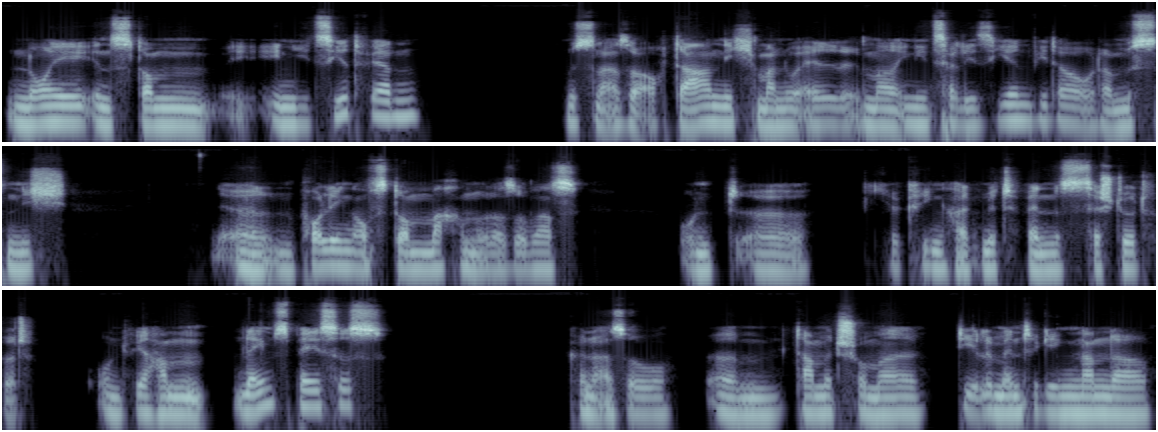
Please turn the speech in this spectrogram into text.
neu in STOM injiziert werden, müssen also auch da nicht manuell immer initialisieren wieder oder müssen nicht äh, ein Polling aufs DOM machen oder sowas. Und äh, wir kriegen halt mit, wenn es zerstört wird. Und wir haben Namespaces, können also ähm, damit schon mal die Elemente gegeneinander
